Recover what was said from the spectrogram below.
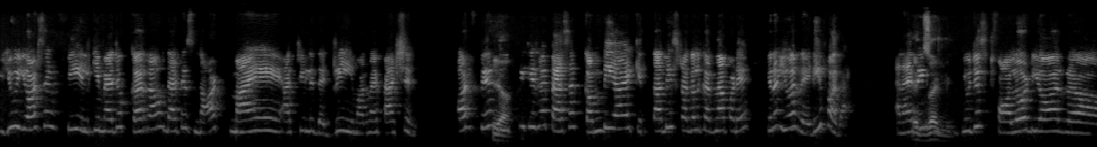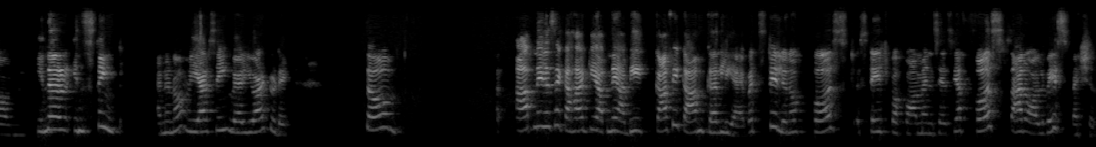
you yourself feel कि मैं जो कर रहा हूँ that is not my actually the dream और माई पैशन और फिर yeah. दूसरी चीज़ में पैसा कम भी आए कितना भी स्ट्रगल करना पड़े you know you are ready for that and I think you just followed your inner instinct and you know we are seeing where you are today. So आपने जैसे कहा कि आपने अभी काफ़ी काम कर लिया है but still you know first stage performances या फ़र्स्ट आर ऑलवेज स्पेशल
